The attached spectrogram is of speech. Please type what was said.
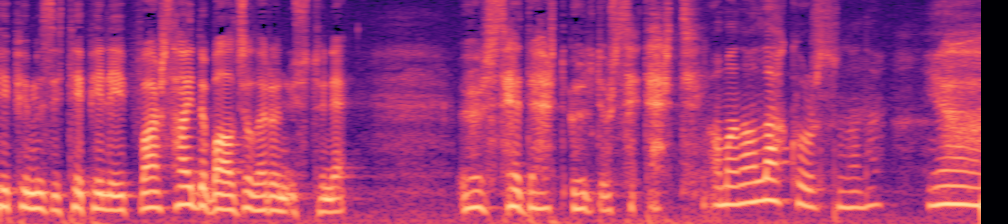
hepimizi tepeleyip varsaydı balcıların üstüne. Ölse dert öldürse dert. Aman Allah korusun ana. Ya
